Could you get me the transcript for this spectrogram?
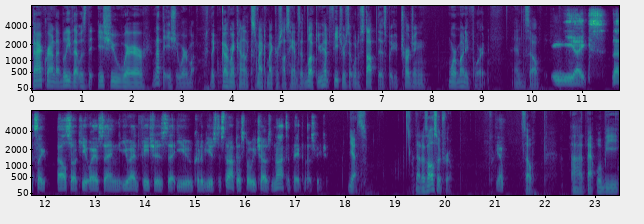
background, I believe that was the issue where not the issue where the government kind of like smacked Microsoft's hands and said, "Look, you had features that would have stopped this, but you're charging more money for it," and so Yikes. That's like also a cute way of saying you had features that you could have used to stop this, but we chose not to pay for those features. yes, that is also true. Yep. So uh, that will be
